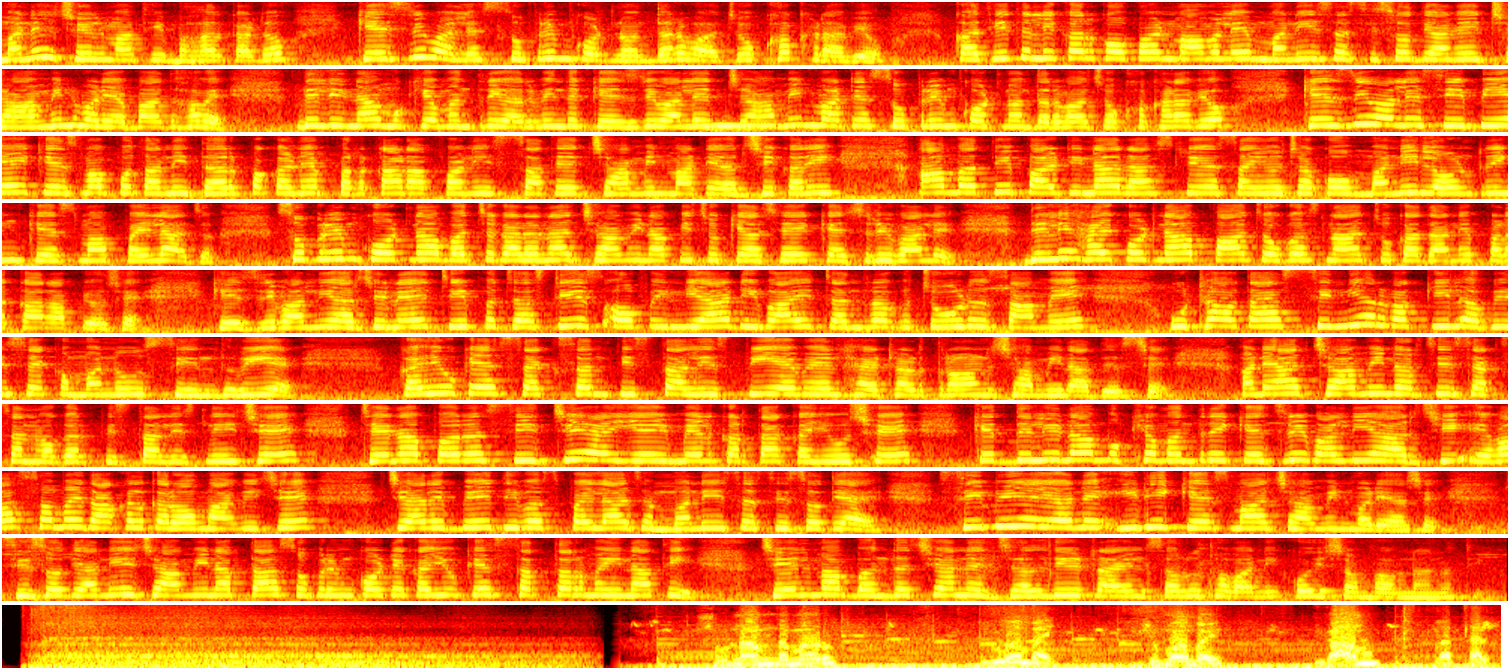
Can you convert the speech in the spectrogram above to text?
મને જેલમાંથી બહાર કાઢો, કેજરીવાલે સુપ્રીમ કોર્ટનો દરવાજો ખખડાવ્યો. કથિત લીકર કૌભાંડ મામલે મનીષ સિસોદિયાને જામીન મળ્યા બાદ હવે દિલ્હીના મુખ્યમંત્રી અરવિંદ કેજરીવાલે જામીન માટે સુપ્રીમ કોર્ટનો દરવાજો ખખડાવ્યો. કેજરીવાલે સીબીઆઈ કેસમાં પોતાની ધરપકડને પડકાર આપવાની સાથે જામીન માટે અરજી કરી. આમ આદમી પાર્ટીના રાષ્ટ્રીય સંયોજકો મની લોન્ડરિંગ કેસમાં પહેલા જ સુપ્રીમ કોર્ટના વચગાળાના જામીન આપી ચૂક્યા છે. કેજરીવાલે દિલ્હી હાઈકોર્ટના પાંચ ઓગસ્ટના ચુકાદાને પડકાર આપ્યો છે. કેજરીવાલની અરજીને Chief Justice of India D Y Chandrachud સામે ઉઠાવતા સિનિયર વકીલ અભિષેક મનુ સિંધવીએ કહ્યું કે સેક્શન પિસ્તાલીસ પીએમએલ હેઠળ ત્રણ જામીન આદેશ છે. અને આ જામીન અરજી સેક્શન વગર પિસ્તાલીસની છે, જેના પર સીજેઆઈએ ઈમેલ કરતાં કહ્યું છે કે દિલ્હીના મુખ્યમંત્રી કેજરીવાલની આ અરજી એવા સમય દાખલ કરવામાં આવી છે, જ્યારે બે દિવસ પહેલાં જ મનીષ સિસોદિયાએ સીબીઆઈ અને ઈડી કેસમાં જામીન મળ્યા છે. સિસોદિયાની જામીન આપતા સુપ્રીમ કોર્ટે કહ્યું કે સત્તર મહિનાથી જેલમાં બંધ છે અને જલ્દી ટ્રાયલ શરૂ થવાની કોઈ સંભાવના નથી. શું નામ તમારું? જુમાભાઈ. જુમાભાઈ. ગામ? મથલ.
